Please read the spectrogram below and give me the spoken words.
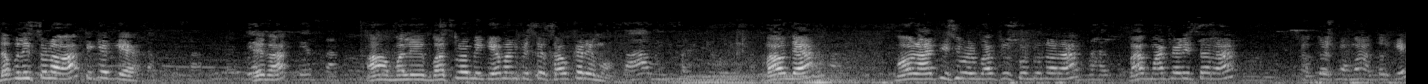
డబ్బులు ఇస్తున్నావా టికెట్కి లేదా? ఆ, మళ్ళీ బస్సులో మీకు ఏమనిపిస్తుంది సౌకర్యము? బాగుందా మామూలు ఆర్టీసీ వాళ్ళు బాగా చూసుకుంటున్నారా బాగా మాట్లాడిస్తారా? సంతోషమమ్మా అందరికి.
